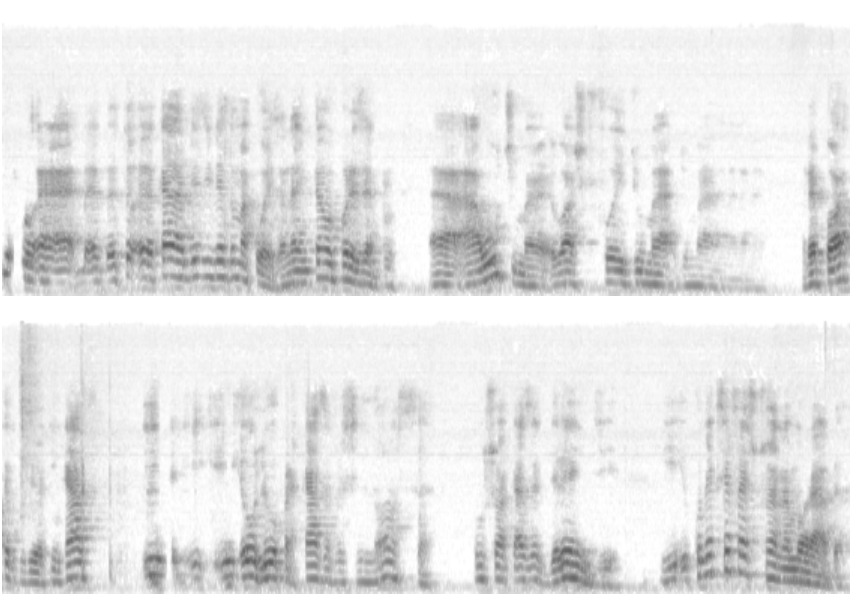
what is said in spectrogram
Tipo, é, é, cada vez invento uma coisa, né? Então, por exemplo, a, a, última, eu acho que foi de uma, de uma repórter que veio aqui em casa, e, e, e olhou para casa e falou assim: Nossa, como sua casa é grande. E como é que você faz com sua namorada?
